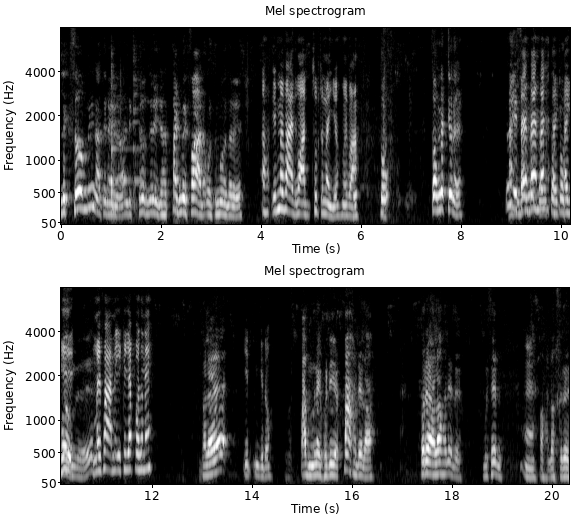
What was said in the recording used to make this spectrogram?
เล็กเสริมนี่นะตัวไหนนะเล็กเสริมนี่จะปั้นไม่ฟ้านะอนเสมอตัวไหนอะอีไม่ฟ้าแต่ว่าอันสุดจังไหนเยอะไม่ฟ้าโตสองเม็ดเจ้าไหนแบนแบนแบนไอ้ไอ้กี้ไม่ฟ้านี่อีขยับไปทางไหนก็แล้วอีกกี่โด ตำเลยพอดีป้าเลยเหรอตัวแรกเหรอเลยเลยมือเส้นอ่าป้าเหรอเลย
